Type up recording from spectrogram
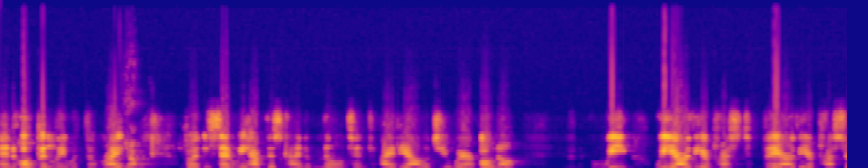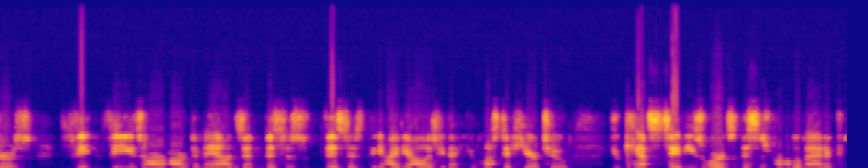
and openly with them, right? Yep. But instead, we have this kind of militant ideology where, oh no, we we are the oppressed, they are the oppressors. The, these are our demands, and this is this is the ideology that you must adhere to. You can't say these words. This is problematic.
